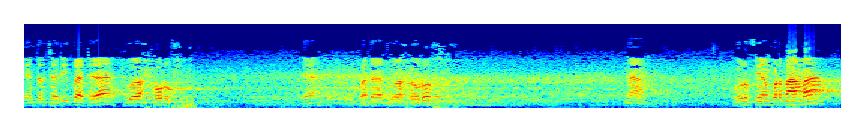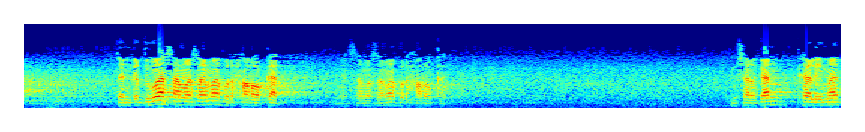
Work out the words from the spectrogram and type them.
yang terjadi pada dua huruf. Ya, pada dua huruf. Nah, huruf yang pertama dan kedua sama-sama berharokat ya, sama-sama berharokat. Misalkan kalimat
